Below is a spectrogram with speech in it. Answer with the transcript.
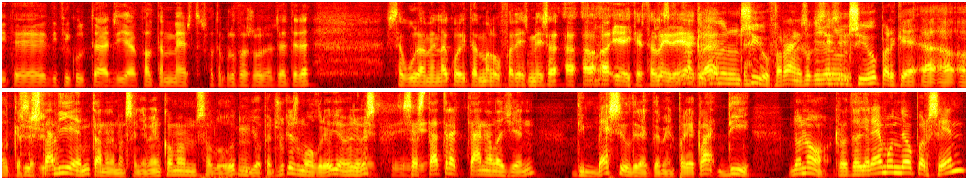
i té dificultats, i ja falten mestres, falten professors, etc segurament la qualitat me l'ofereix més a, a, a, a, i aquesta és la idea, és clar. És el que jo denuncio, Ferran, és el que jo sí, denuncio sí. perquè a, a, el que sí, s'està sí. dient, tant en ensenyament com en salut, mm. jo penso que és molt greu i a més a més s'està sí. tractant a la gent d'imbècil directament, perquè clar, dir no, no, retallarem un 10%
